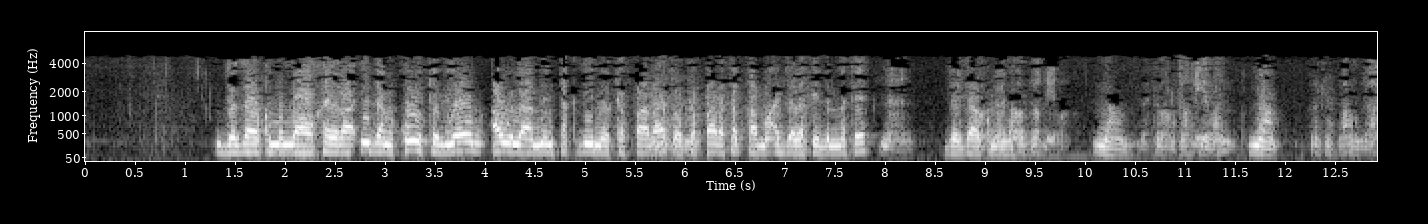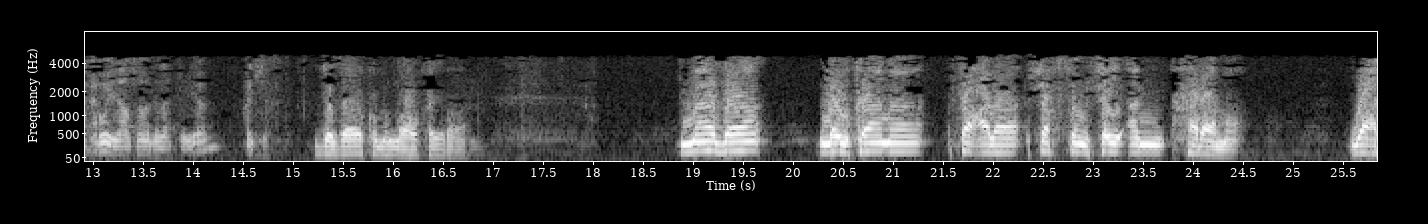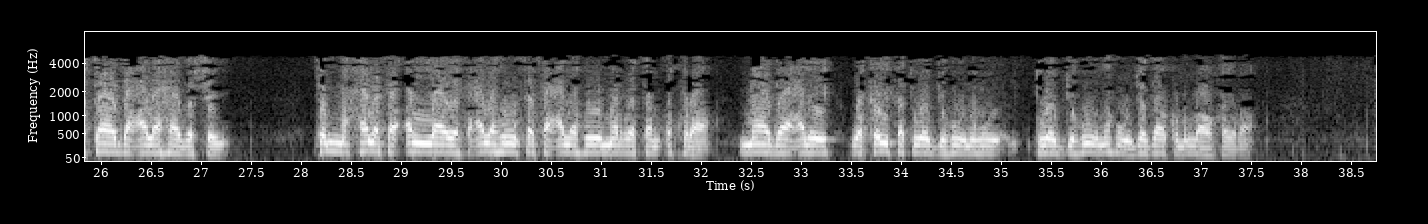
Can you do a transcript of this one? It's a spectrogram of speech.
جزاكم الله خيرا. إذا قوت اليوم أولى من تقديم الكفارات والكفارة تبقى مؤجلة في ذمته؟ نعم. جزاكم الله. يعتبر فقيرا. نعم. يعتبر فقيرا. نعم. فالكفارة باقية وإذا صام ثلاثة أيام أجزأت جزاكم الله خيرا. ماذا لو كان فعل شخص شيئا حراما واعتاد على هذا الشيء ثم حلف ألا يفعله ففعله مرة أخرى ماذا عليه؟ وكيف توجهونه؟ توجهونه؟ جزاكم الله خيرا.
